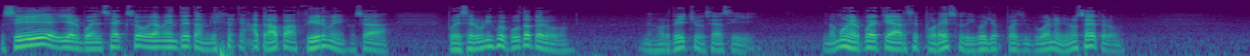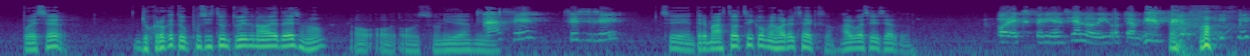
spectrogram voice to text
Sí, y el buen sexo obviamente también atrapa, firme. O sea, puede ser un hijo de puta, pero mejor dicho, o sea, si una mujer puede quedarse por eso, digo yo, pues bueno, yo no sé, pero puede ser. Yo creo que tú pusiste un tweet una vez de eso, ¿no? O, o, o son ideas mías. Ah, sí, sí, sí, sí. Sí, entre más tóxico, mejor el sexo, algo así, ¿cierto? Por experiencia lo digo también, pero sí.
